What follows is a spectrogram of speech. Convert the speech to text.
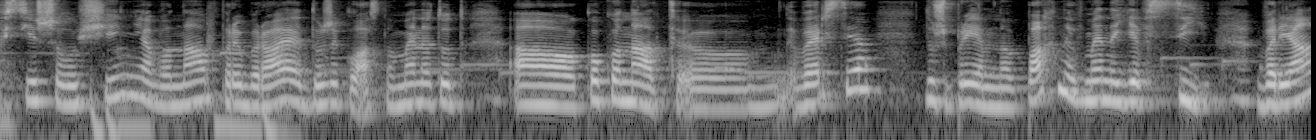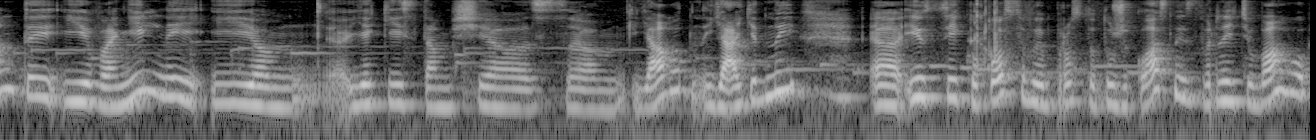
всі шелушіння вона прибирає дуже класно. У мене тут а, коконат е, версія. Дуже приємно пахне. В мене є всі варіанти: і ванільний, і якийсь там ще з ягод, ягідний. Е, І цей кокосовий просто дуже класний. Зверніть увагу,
